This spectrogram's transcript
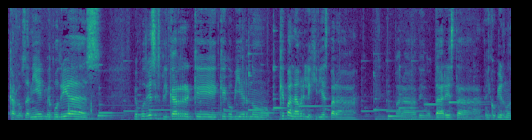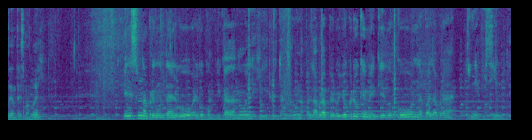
Carlos Daniel. ¿Me podrías, ¿Me podrías explicar qué, qué gobierno, qué palabra elegirías para, para denotar esta, el gobierno de Andrés Manuel? Es una pregunta algo, algo complicada, ¿no? Elegir tan solo una palabra, pero yo creo que me quedo con la palabra ineficiente.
